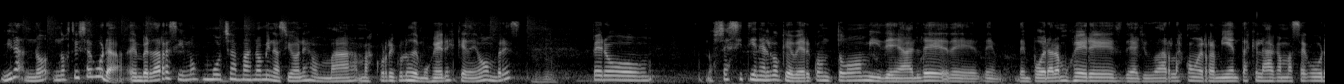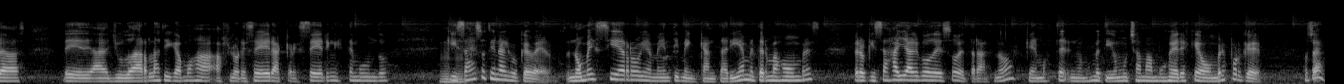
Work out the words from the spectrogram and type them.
mira, no, no estoy segura. En verdad recibimos muchas más nominaciones o más, más currículos de mujeres que de hombres, pero no sé si tiene algo que ver con todo mi ideal de, de, empoderar a mujeres, de ayudarlas con herramientas que las hagan más seguras, de ayudarlas, digamos, a, a florecer, a crecer en este mundo. Quizás eso tiene algo que ver. No me cierro, obviamente, y me encantaría meter más hombres, pero quizás hay algo de eso detrás, ¿no? Que hemos, hemos metido muchas más mujeres que hombres porque, no sé,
